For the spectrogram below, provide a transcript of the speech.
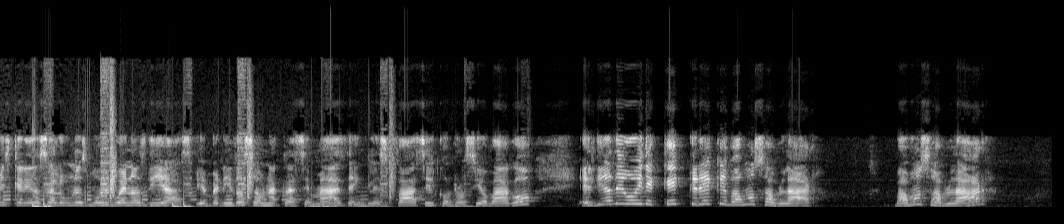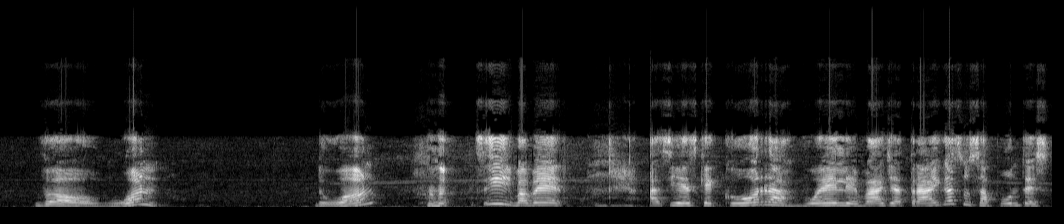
mis queridos alumnos? Muy buenos días. Bienvenidos a una clase más de inglés fácil con Rocío Vago. El día de hoy, ¿de qué cree que vamos a hablar? Vamos a hablar the one. The one? sí, va a ver. Así es que corra, vuele, vaya, traiga sus apuntes,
